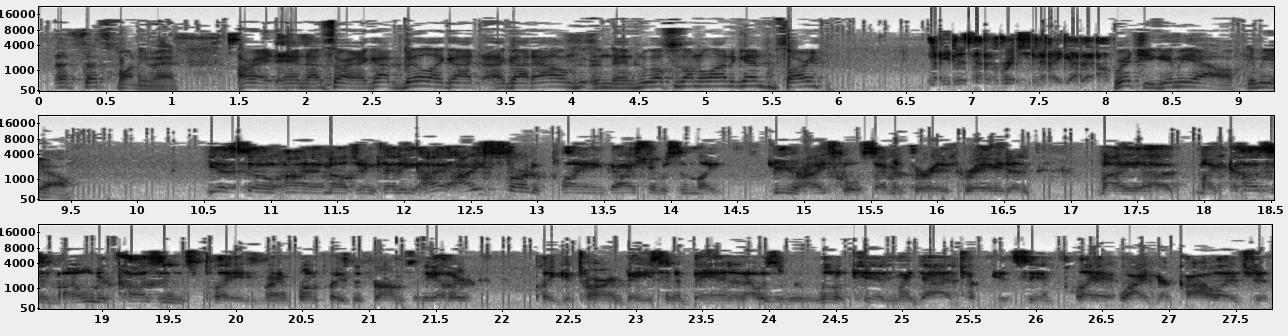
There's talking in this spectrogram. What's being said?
that's, that's funny, man. All right, and I'm sorry, I got Bill, I got, I got Al, and, and who else is on the line again? I'm sorry? No, you just had Richie. Now you got out. Richie, give me Al. Give me Al. Yeah, so hi, I'm Al Genketti. I, I started playing, gosh, I was in like junior high school, seventh or eighth grade, and my uh, my cousin, my older cousins played. My one played the drums, and the other played guitar and bass in a band. And I was a little kid. My dad took me to see him play at Widener College, and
